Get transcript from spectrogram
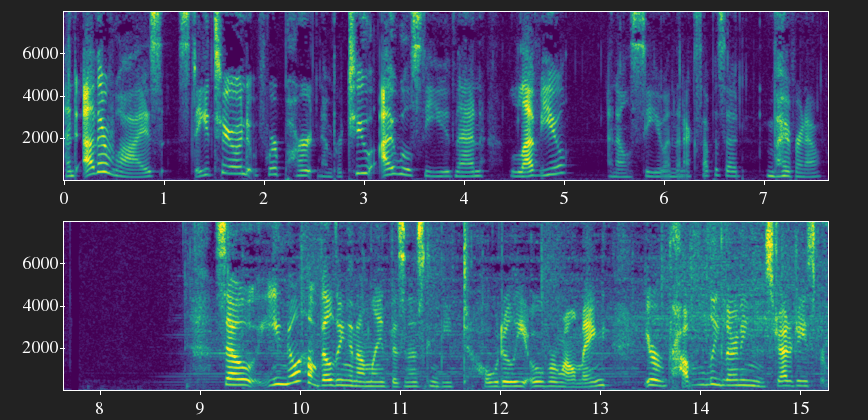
And otherwise, stay tuned for part number two. I will see you then. Love you, and I'll see you in the next episode. Bye for now. So, you know how building an online business can be totally overwhelming? You're probably learning new strategies from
